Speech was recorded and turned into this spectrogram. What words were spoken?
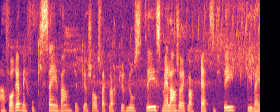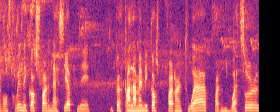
En forêt, il ben, faut qu'ils s'inventent quelque chose. Fait que leur curiosité se mélange avec leur créativité. Puis ben, ils vont se trouver une écorce pour faire une assiette, mais ils peuvent prendre la même écorce pour faire un toit, pour faire une voiture.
